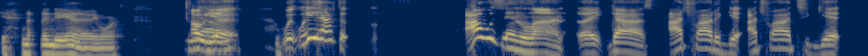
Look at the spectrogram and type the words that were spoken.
Yeah, not Indiana anymore. Oh yeah, we, we have to I was in line. Like guys, I tried to get I tried to get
